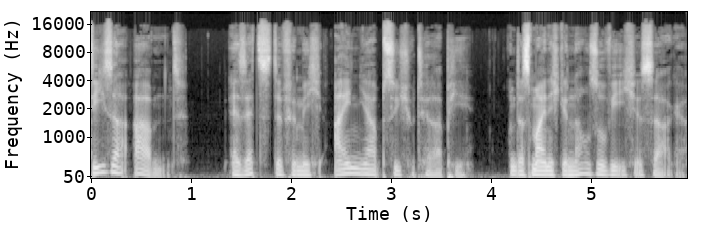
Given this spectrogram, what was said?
Dieser Abend ersetzte für mich ein Jahr Psychotherapie. Und das meine ich genauso, wie ich es sage.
